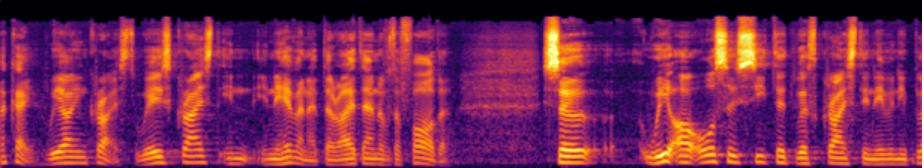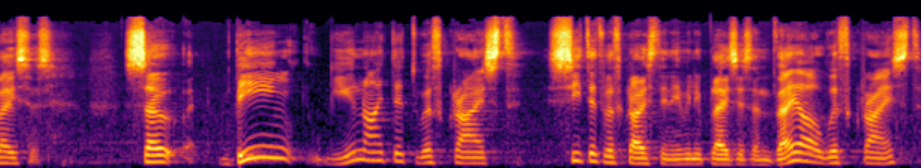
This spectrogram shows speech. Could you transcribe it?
Okay, we are in Christ. Where is Christ? In, in heaven, at the right hand of the Father. So we are also seated with Christ in heavenly places. So being united with Christ, seated with Christ in heavenly places, and they are with Christ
